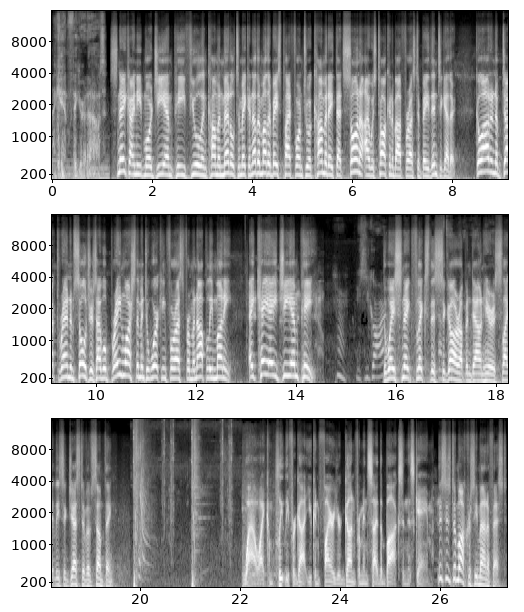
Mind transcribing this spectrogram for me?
I can't figure it out. Snake, I need more GMP, fuel, and common metal to make another mother base platform to accommodate that sauna I was talking about for us to bathe in together. Go out and abduct random soldiers. I will brainwash them into working for us for Monopoly money, aka GMP. Hmm, the way Snake flicks this cigar up and down here is slightly suggestive of something. Wow, I completely forgot you can fire your gun from inside the box in this game. This is Democracy Manifest.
